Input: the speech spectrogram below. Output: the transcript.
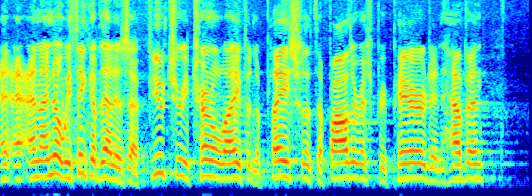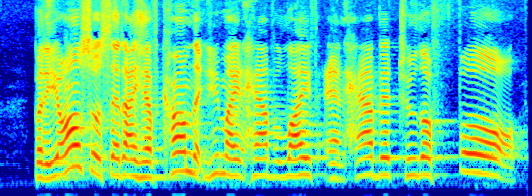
And, and, I know we think of that as a future eternal life in the place that the Father has prepared in heaven. But he also said, I have come that you might have life and have it to the full.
